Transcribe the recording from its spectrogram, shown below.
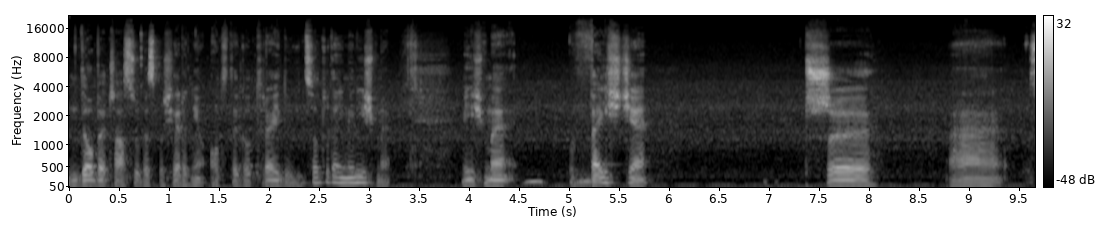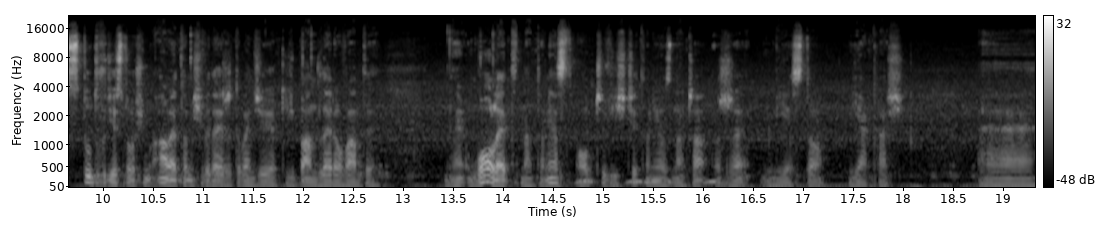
dobę czasu bezpośrednio od tego trade'u. I co tutaj mieliśmy? Mieliśmy wejście przy 128, ale to mi się wydaje, że to będzie jakiś bundlerowaty wallet, natomiast oczywiście to nie oznacza, że jest to jakaś e,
